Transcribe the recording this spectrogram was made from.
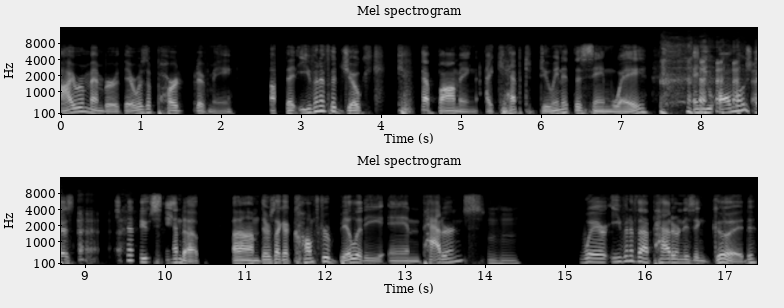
I remember there was a part of me that even if a joke kept bombing, I kept doing it the same way. And you almost just do stand up. Um, there's like a comfortability in patterns hmm where even if that pattern isn't good,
